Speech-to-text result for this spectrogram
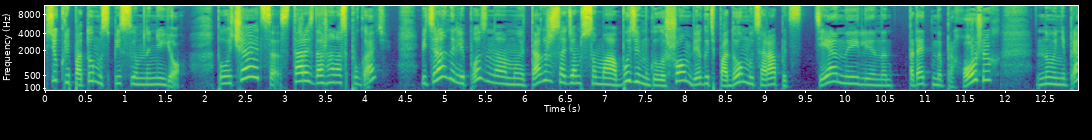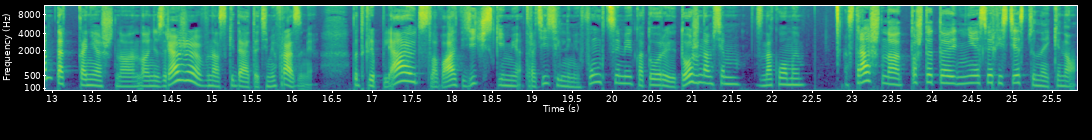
Всю крепоту мы списываем на нее. Получается, старость должна нас пугать? Ведь рано или поздно мы также сойдем с ума, будем голышом бегать по дому, царапать стены или нападать на прохожих. Ну, не прям так, конечно, но не зря же в нас кидают этими фразами. Подкрепляют слова физическими отвратительными функциями, которые тоже нам всем знакомы. Страшно то, что это не сверхъестественное кино.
